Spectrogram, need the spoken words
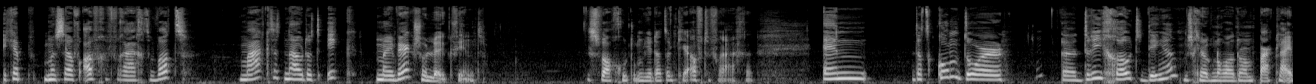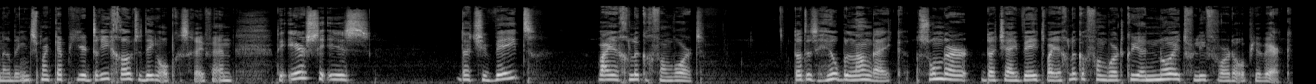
ik heb mezelf afgevraagd: wat maakt het nou dat ik mijn werk zo leuk vind? Het is wel goed om je dat een keer af te vragen. En dat komt door uh, drie grote dingen. Misschien ook nog wel door een paar kleinere dingetjes. Maar ik heb hier drie grote dingen opgeschreven. En de eerste is dat je weet waar je gelukkig van wordt. Dat is heel belangrijk. Zonder dat jij weet waar je gelukkig van wordt, kun je nooit verliefd worden op je werk.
